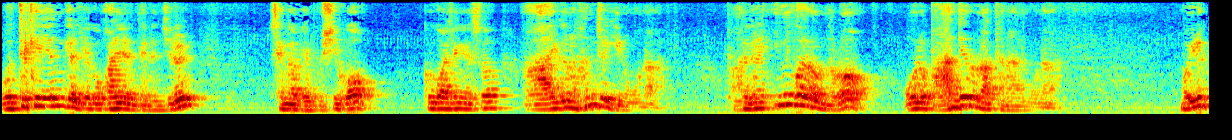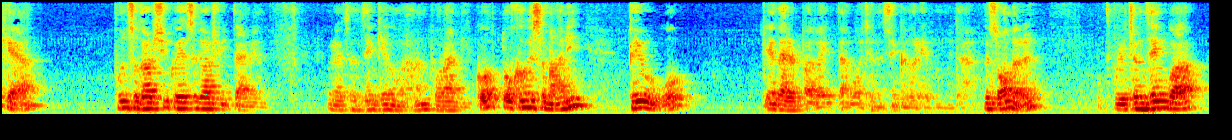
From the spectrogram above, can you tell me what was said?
어떻게 연결되고 관련되는지를 생각해 보시고 그 과정에서 아 이거는 흔적이는구나. 아 이거는 인과론으로 오히려 반대로 나타나는구나. 뭐 이렇게 분석할 수 있고 해석할 수 있다면 우리가 전생 경험을 하는 보람이 있고 또 거기서 많이 배우고 깨달을 바가 있다고 저는 생각을 해봅니다. 그래서 오늘 우리 전생과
